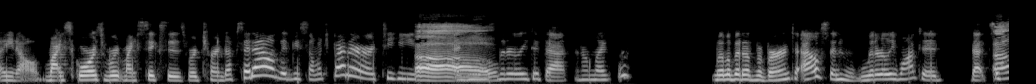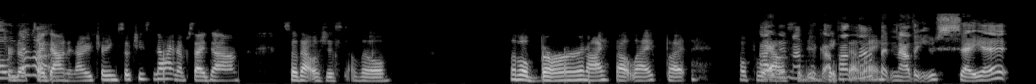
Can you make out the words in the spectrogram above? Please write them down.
You know, my scores were my sixes were turned upside down. They'd be so much better. Teehee. Oh. And he oh. literally did that. And I'm like, a little bit of a burn to Alyson, who literally wanted that six oh, turned yeah. upside down, and now you're turning Xochitl's nine upside down. So that was just a little, little burn. I felt like, but hopefully I Alyson did not pick up on that. that but now that you say it,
